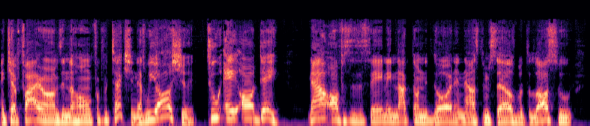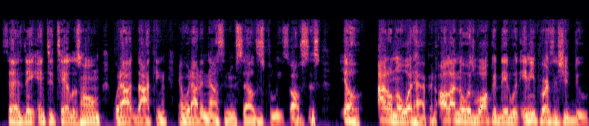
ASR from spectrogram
and kept firearms in the home for protection, as we all should. 2A all day. Now officers are saying they knocked on the door and announced themselves, but the lawsuit says they entered Taylor's home without knocking and without announcing themselves as police officers. Yo, I don't know what happened. All I know is Walker did what any person should do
